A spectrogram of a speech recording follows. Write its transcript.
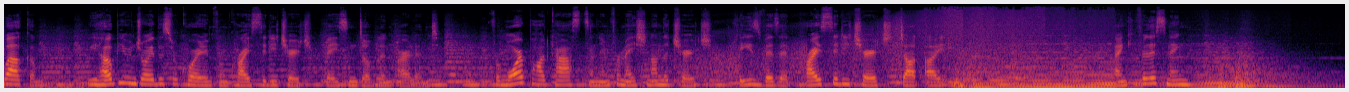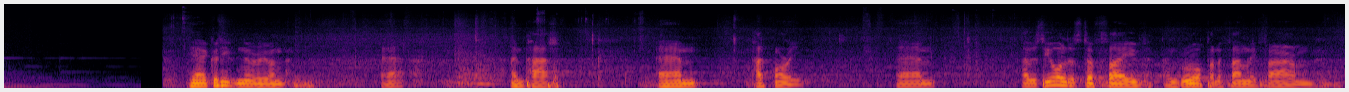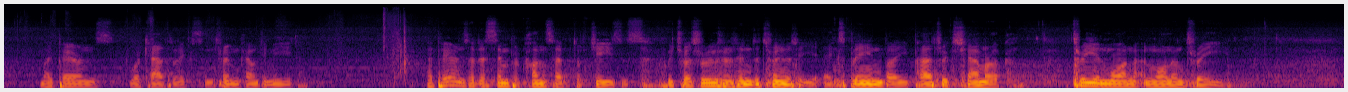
Welcome. We hope you enjoyed this recording from Christ City Church, based in Dublin, Ireland. For more podcasts and information on the church, please visit christcitychurch.ie. Thank you for listening. Yeah, good evening, everyone. Uh, I'm Pat. Um, Pat Murray. Um, I was the oldest of five and grew up on a family farm. My parents were Catholics in Trim, County Meath. My parents had a simple concept of Jesus, which was rooted in the Trinity, explained by Patrick Shamrock three in one and one in three.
